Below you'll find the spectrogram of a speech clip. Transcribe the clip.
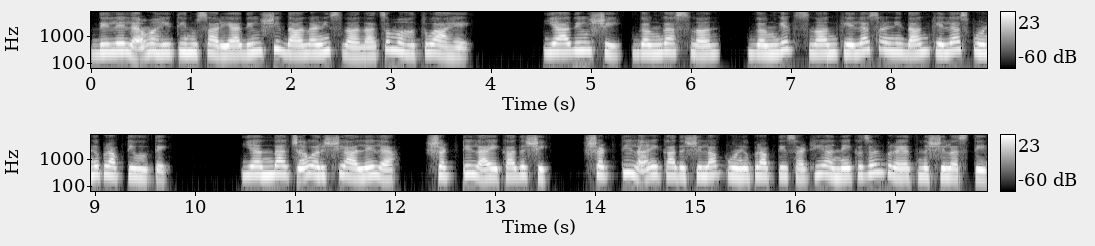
दिलेल्या माहितीनुसार या दिवशी दान आणि स्नानाचं महत्त्व आहे. या दिवशी गंगा स्नान गंगेत स्नान केल्यास आणि दान केल्यास पुण्यप्राप्ती होते. यंदाच्या वर्षी आलेल्या षट्टीला एकादशी षट्टीला एकादशीला पुण्यप्राप्तीसाठी अनेक जण प्रयत्नशील असतील.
